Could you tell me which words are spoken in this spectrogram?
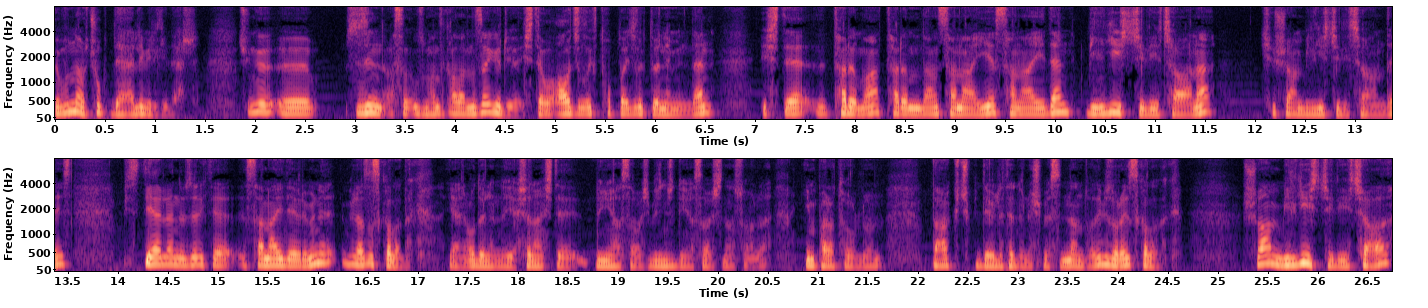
Ve bunlar çok değerli bilgiler. Çünkü e, sizin asıl uzmanlık alanınıza giriyor. İşte o avcılık, toplayıcılık döneminden işte tarıma, tarımdan sanayiye, sanayiden bilgi işçiliği çağına ki şu an bilgi işçiliği çağındayız. Biz diğerlerinde özellikle sanayi devrimini biraz ıskaladık. Yani o dönemde yaşanan işte Dünya Savaşı, Birinci Dünya Savaşı'ndan sonra imparatorluğun daha küçük bir devlete dönüşmesinden dolayı biz orayı ıskaladık. Şu an bilgi işçiliği çağı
